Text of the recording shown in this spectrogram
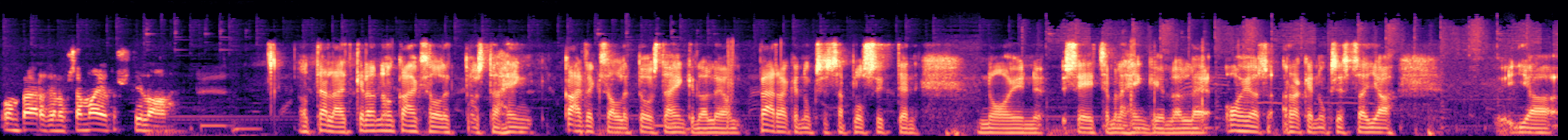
on päärakennuksessa majoitustilaa? No, tällä hetkellä noin 18 hen- 18 henkilölle on päärakennuksessa plus sitten noin seitsemälle henkilölle ohjausrakennuksessa ja ja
